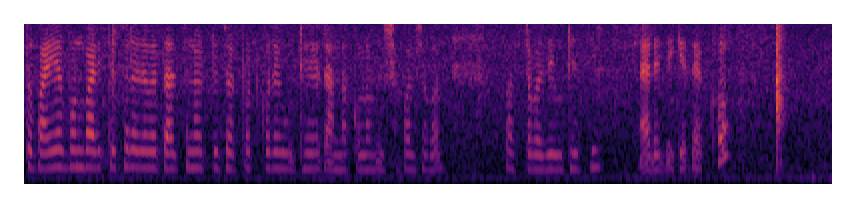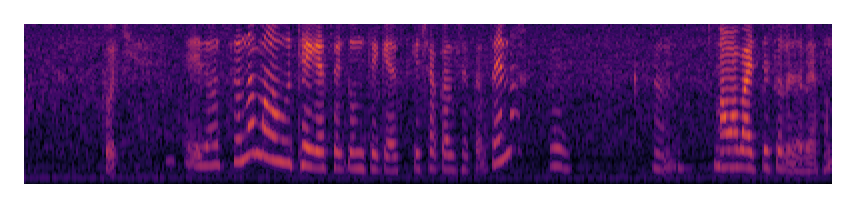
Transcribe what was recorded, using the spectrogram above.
তো ভাই আর বোন বাড়িতে চলে যাবে, তার জন্য একটু চটপট করে উঠে রান্না করলাম সকাল সকাল পাঁচটা বাজে উঠেছি। আর এদিকে দেখো, কই? এই যেমন শোনো মা উঠে গেছে ঘুম থেকে আজকে সকাল সকাল তাই না? হুম। মামা বাড়িতে চলে যাবে এখন।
